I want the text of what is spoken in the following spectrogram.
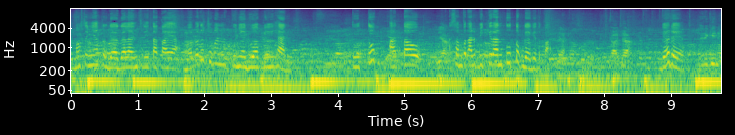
Maksudnya kegagalan cerita kayak Bapak tuh cuma punya dua pilihan, tutup atau Ya. sempat ada pikiran tutup gak gitu Pak? ya nggak ada Gak ada ya? jadi gini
